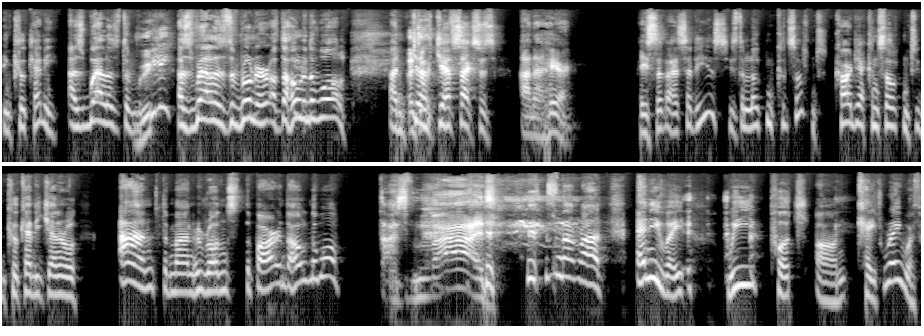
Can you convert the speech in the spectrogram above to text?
in Kilkenny, as well as the Really? as well as the runner of the hole in the wall. And Jeff, Jeff Sachs says, Anna here. He said, I said he is. He's the local consultant, cardiac consultant in Kilkenny General, and the man who runs the bar in the hole in the wall. That's mad. Isn't that mad? Anyway, we put on Kate Raworth.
